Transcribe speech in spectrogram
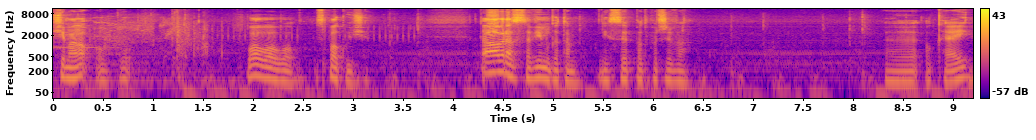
Siemano. O, o. Wow, wow, wow. Spokój się. Dobra, zostawimy go tam. Niech sobie podpoczywa. E, Okej.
